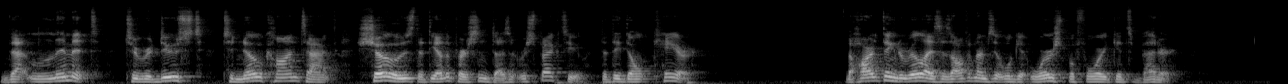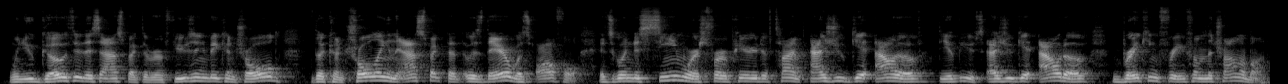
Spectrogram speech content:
That limit to reduced to no contact shows that the other person doesn't respect you, that they don't care. The hard thing to realize is oftentimes it will get worse before it gets better. When you go through this aspect of refusing to be controlled, the controlling and the aspect that was there was awful. It's going to seem worse for a period of time as you get out of the abuse, as you get out of breaking free from the trauma bond.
